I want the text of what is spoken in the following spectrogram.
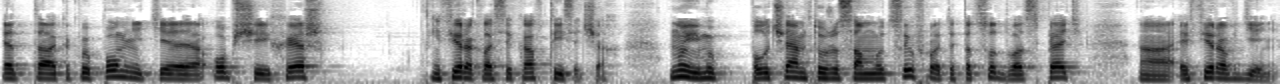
это, как вы помните, общий хэш эфира Classic'а в тысячах. Ну и мы получаем ту же самую цифру, это 525 а, эфиров в день.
